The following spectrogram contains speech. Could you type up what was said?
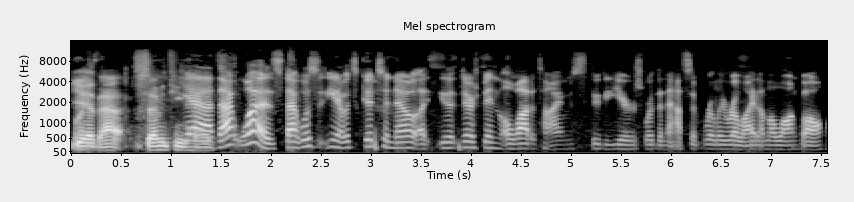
Yeah, Like that 17. yeah, hits. that was that was you know it's good to know. Like, there's been a lot of times through the years where the Nats have really relied on the long ball.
